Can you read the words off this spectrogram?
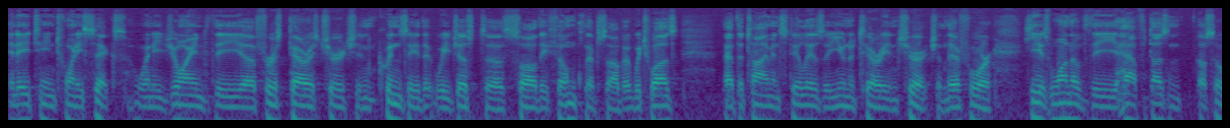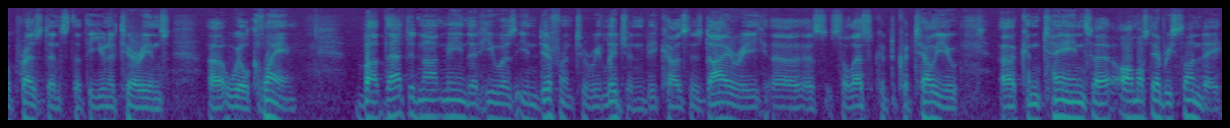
in 1826 when he joined the uh, First Parish Church in Quincy that we just uh, saw the film clips of it, which was at the time and still is a Unitarian church. And therefore, he is one of the half dozen or so presidents that the Unitarians uh, will claim. But that did not mean that he was indifferent to religion because his diary, uh, as Celeste could, could tell you, uh, contains uh, almost every Sunday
